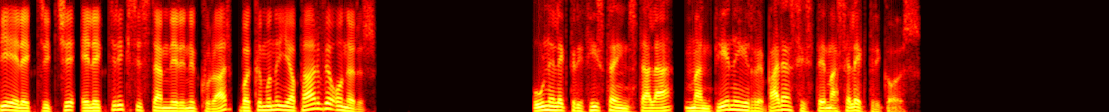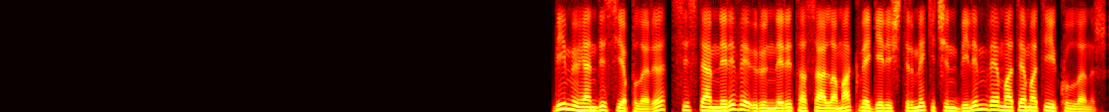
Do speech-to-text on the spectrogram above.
Bir elektrikçi, elektrik sistemlerini kurar, bakımını yapar ve onarır. Un electricista instala, mantiene y repara sistemas eléctricos. Bir mühendis yapıları, sistemleri ve ürünleri tasarlamak ve geliştirmek için bilim ve matematiği kullanır.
